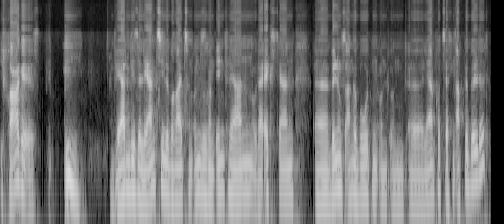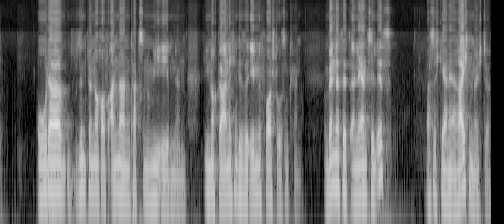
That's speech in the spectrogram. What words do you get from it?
Die Frage ist, werden diese Lernziele bereits von unseren internen oder externen äh, Bildungsangeboten und, und äh, Lernprozessen abgebildet? Oder sind wir noch auf anderen Taxonomieebenen, die noch gar nicht in diese Ebene vorstoßen können? Und wenn das jetzt ein Lernziel ist, was ich gerne erreichen möchte,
